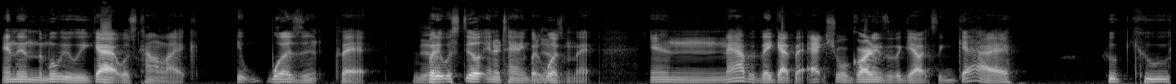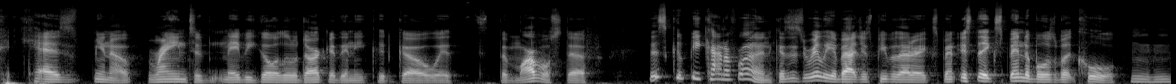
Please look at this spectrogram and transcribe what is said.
And then the movie we got was kind of like it wasn't that, Yeah. but it was still entertaining, but it Yeah. wasn't that. And now that they got the actual Guardians of the Galaxy guy, who who has you know reign to maybe go a little darker than he could go with the Marvel stuff. This could be kind of fun because it's really about just people that are expend. It's the Expendables, but cool. Mm-hmm.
